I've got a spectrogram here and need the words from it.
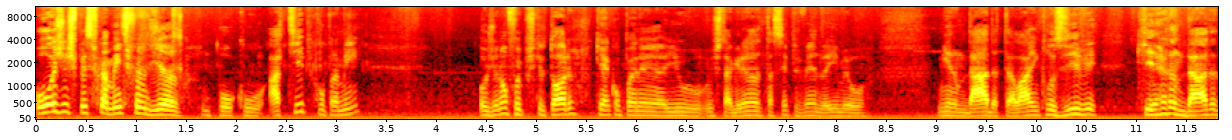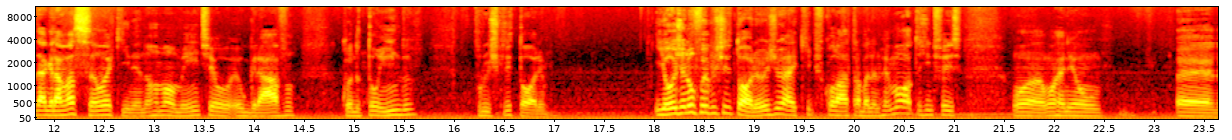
Hoje, especificamente, foi um dia um pouco atípico para mim, Hoje eu não fui pro escritório. Quem acompanha aí o Instagram tá sempre vendo aí meu minha andada até lá, inclusive que é a andada da gravação aqui, né? Normalmente eu, eu gravo quando tô indo pro escritório. E hoje eu não fui pro escritório. Hoje a equipe ficou lá trabalhando remoto. A gente fez uma, uma reunião é,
